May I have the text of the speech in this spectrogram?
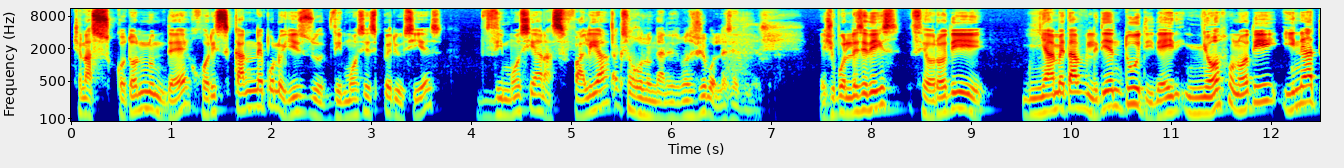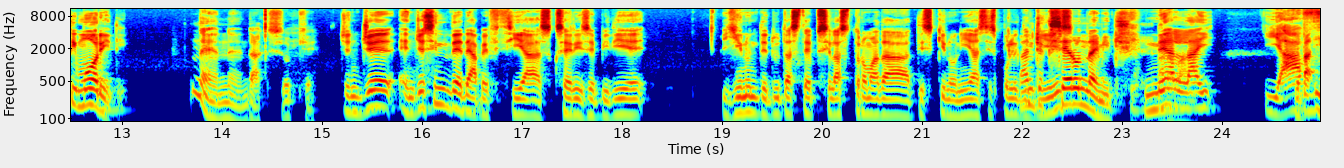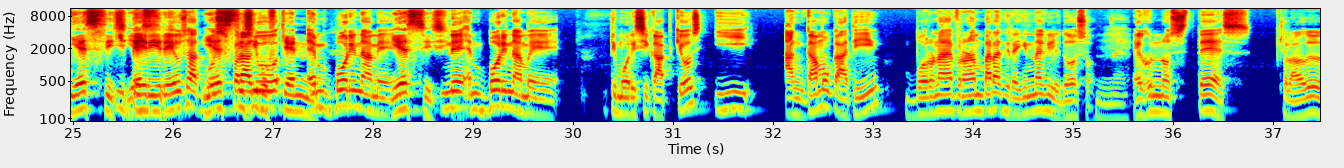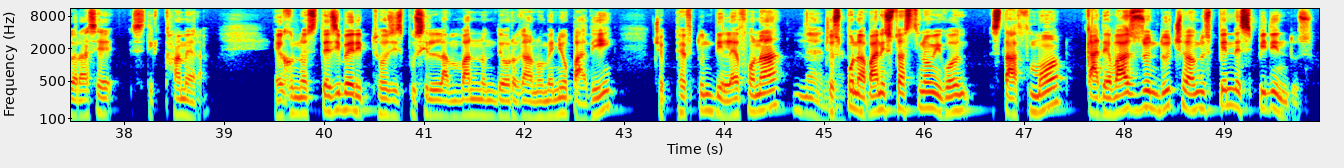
και να σκοτώνονται χωρίς καν να υπολογίζουν δημόσιες περιουσίες, δημόσια ανασφάλεια. Εντάξει, ο λουγκανισμός έχει πολλές αιτίες. Έχει πολλές αιτίες. Θεωρώ ότι μια μεταβλητή είναι τούτη. Δηλαδή νιώθουν ότι είναι ατιμώρητοι. Ναι, ναι, εντάξει, οκ. Και τζαι- εν και συνδέεται απευθείας, ξέρεις, επειδή γίνονται τούτα στα υψηλά στρώματα της κοινωνίας, της Αν και πολιτικής. ξέρουν τα ημίτσι. Ναι, αλλά η, η, αυ- η αίσθηση, η η αίσθηση. περιρρέουσα Η ατμόσφαιρα αίσθηση που του φκένει. εν μπορεί να με, Η αίσθηση. ναι, εν μπορεί να με τιμωρήσει κάποιος ή αν κάνω κάτι μπορώ να βρω έναν παραθυράκι να γλιτώσω. Ναι. Εγνωστές, και λέω το τώρα σε, στη κάμερα, εγνωστές οι περιπτώσεις που συλλαμβάνονται οργανωμένοι οπαδοί και πέφτουν τηλέφωνα Ναι, και ναι. ώσπου να πάνε στο αστυνομικό σταθμό κατεβάζουν τους και θα τους πιένουν σπίτι τους.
